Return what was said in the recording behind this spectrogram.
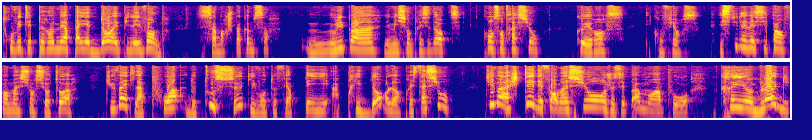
trouver tes premières paillettes d'or et puis les vendre. Ça marche pas comme ça. N'oublie pas hein, l'émission précédente. Concentration, cohérence et confiance. Et si tu n'investis pas en formation sur toi, tu vas être la proie de tous ceux qui vont te faire payer à prix d'or leurs prestations. Tu vas acheter des formations, je sais pas moi, pour créer un blog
